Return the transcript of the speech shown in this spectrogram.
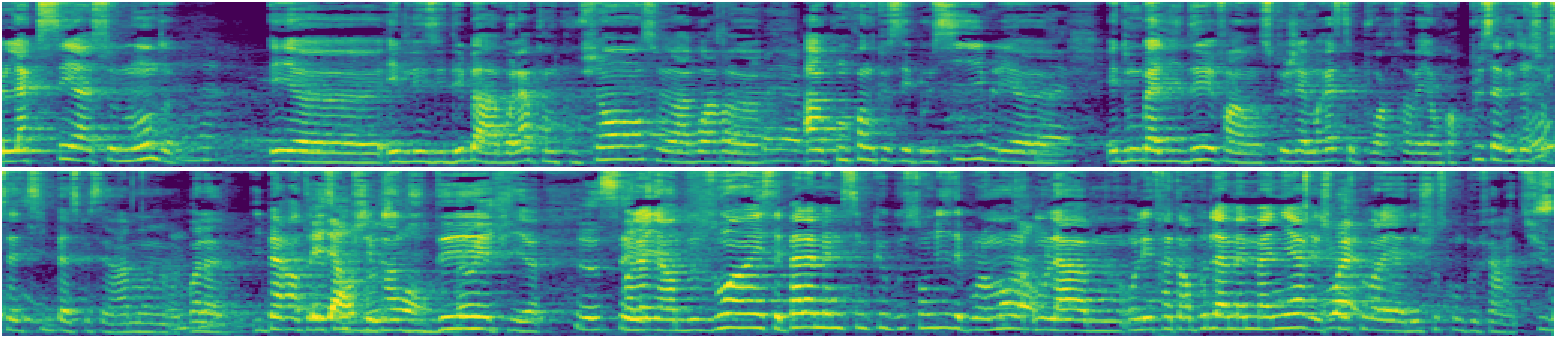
l'accès à ce monde Mhm. Et, euh, et de les aider bah voilà à prendre confiance, à avoir euh, à comprendre que c'est possible et, euh, Ouais. et donc bah l'idée enfin ce que j'aimerais c'est de pouvoir travailler encore plus avec toi Oui. sur cette cible parce que c'est vraiment euh, Mhm. voilà hyper intéressant j'ai plein d'idées Oui. et puis euh, voilà, il y a un besoin et c'est pas la même cible que Boost on Biz et pour le moment on, la, on les traite un peu de la même manière et je Ouais. pense que voilà, il y a des choses qu'on peut faire là-dessus. 100%.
